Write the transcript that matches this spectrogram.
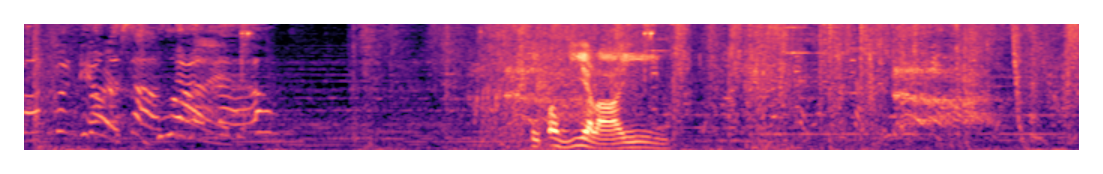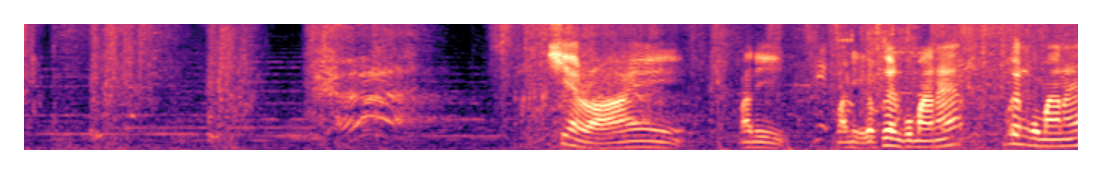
ป๊อปคนเดียวมาสามเดือนแล้วตีป้อมยี่อะไร เชี่ยร้ายมาดิ มาหนีกับเพื่อนกูมานะ เพื่อนกูมานะ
